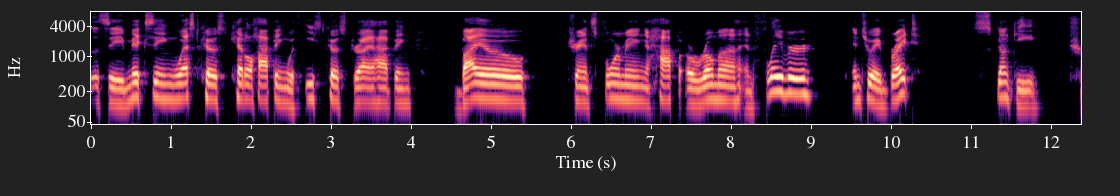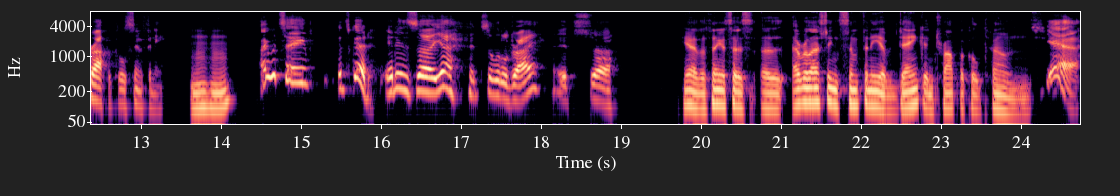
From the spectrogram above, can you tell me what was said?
let's see, mixing West Coast kettle hopping with East Coast dry hopping, bio transforming hop aroma and flavor into a bright, skunky tropical symphony. Mm-hmm. I would say it's good. It is, uh, yeah, it's a little dry. It's, uh, Yeah, the thing it says uh, everlasting symphony of dank and tropical tones. yeah,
